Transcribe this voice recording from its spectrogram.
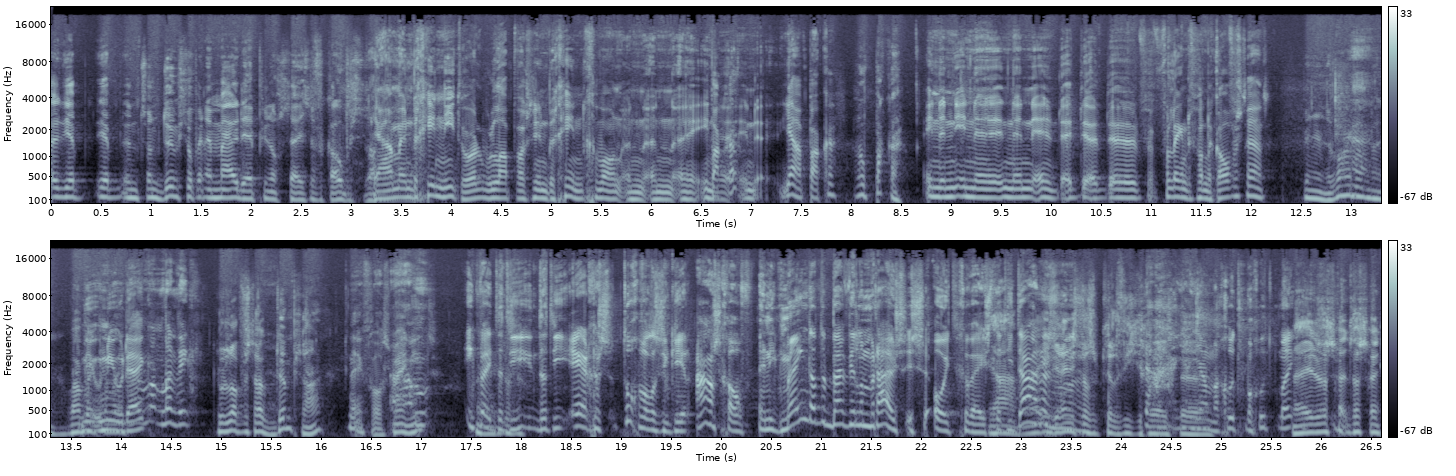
die hebt, je hebt een- zo'n dumpshop in Muiden heb je nog steeds. Dan verkopen ze dat. Ja, maar in het begin niet hoor. Lou Lap was in het begin gewoon een... een eh, in Pakken? De, in de- ja, pakken. Oh, pakken. In de, in de, in de, in de, de, de verlengde van de Kalverstraat. Ik ben in de war. ben Nieuw, Nieuwdijk? maar- ik, was er ook dumpzaak? Nee, volgens mij Ehm, niet. Ik weet dat hij, dat hij ergens toch wel eens een keer aanschoof. En ik meen dat het bij Willem Ruis is ooit geweest. dat hij daar iedereen is wel eens op televisie ja, geweest. ja, eh. ja, maar goed. Maar goed maar, Nee, dat was, het was geen...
